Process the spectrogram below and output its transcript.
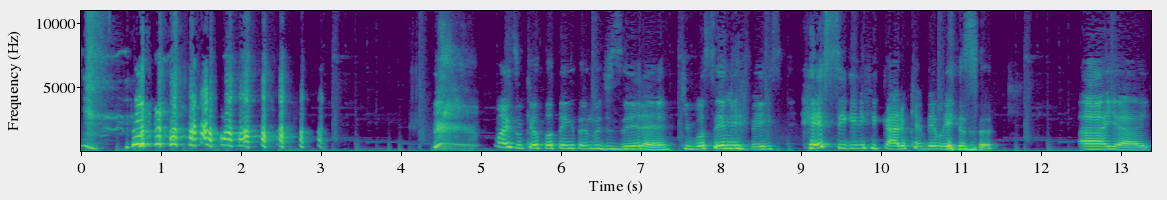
Mas o que eu tô tentando dizer é que você me fez ressignificar o que é beleza. Ai, ai.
